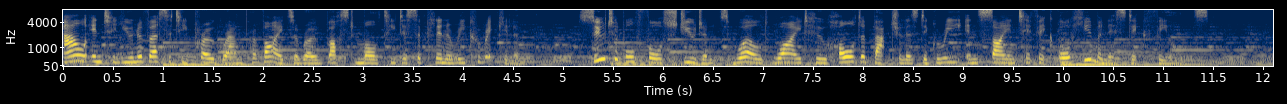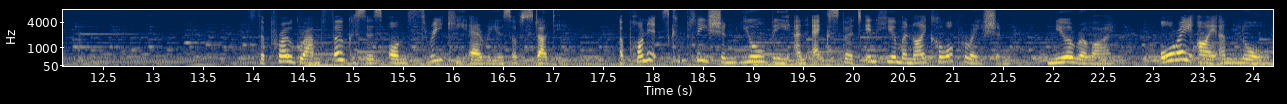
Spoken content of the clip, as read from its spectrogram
our inter-university program provides a robust multidisciplinary curriculum suitable for students worldwide who hold a bachelor's degree in scientific or humanistic fields. The program focuses on three key areas of study. Upon its completion, you'll be an expert in human-AI cooperation, neuro-AI, or AI and law,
